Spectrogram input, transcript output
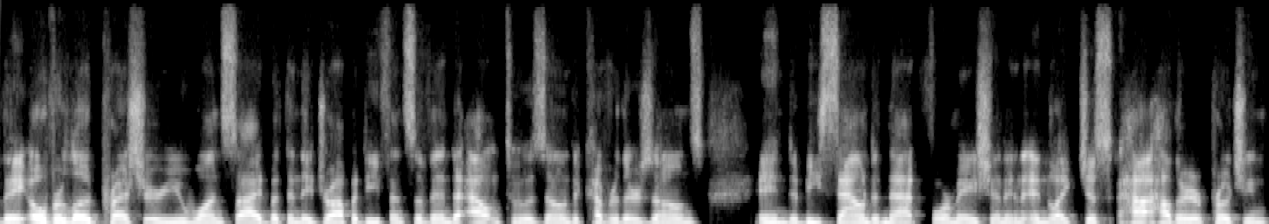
they overload pressure you one side, but then they drop a defensive end out into a zone to cover their zones and to be sound in that formation and, and like just how, how they're approaching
